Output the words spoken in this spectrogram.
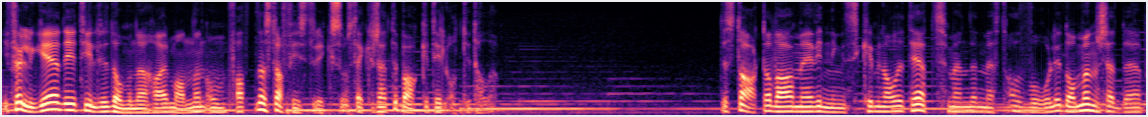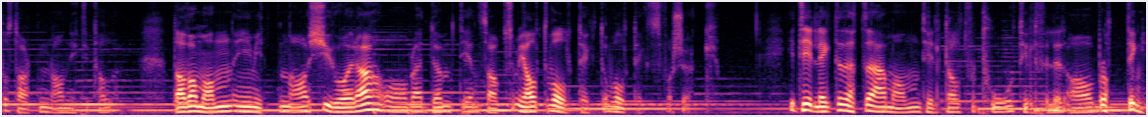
Ifølge de tidligere dommene har mannen en omfattende straffehistorikk som strekker seg tilbake til 80-tallet. Det starta da med vinningskriminalitet, men den mest alvorlige dommen skjedde på starten av 90-tallet. Da var mannen i midten av 20-åra og blei dømt i en sak som gjaldt voldtekt og voldtektsforsøk. I tillegg til dette er mannen tiltalt for to tilfeller av blotting.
